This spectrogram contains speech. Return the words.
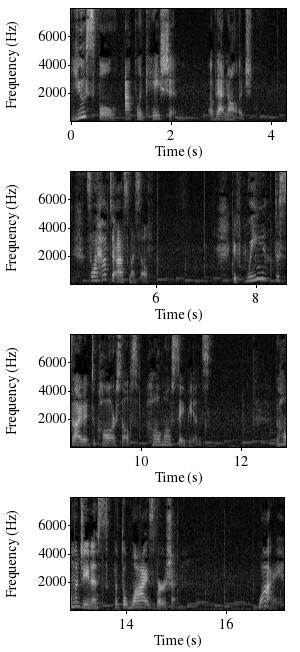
useful application of that knowledge. So I have to ask myself if we decided to call ourselves Homo sapiens, the Homo genus, but the wise version, why?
